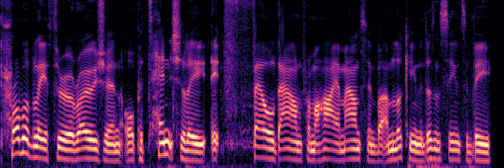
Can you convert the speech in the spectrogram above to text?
Probably through erosion, or potentially it fell down from a higher mountain. But I'm looking. There doesn't seem to be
